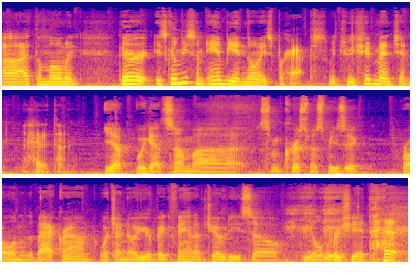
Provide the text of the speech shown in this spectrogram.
uh, at the moment, there is going to be some ambient noise, perhaps, which we should mention ahead of time. Yep, we got some uh, some Christmas music rolling in the background, which I know you're a big fan of, Jody, so you'll appreciate that.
